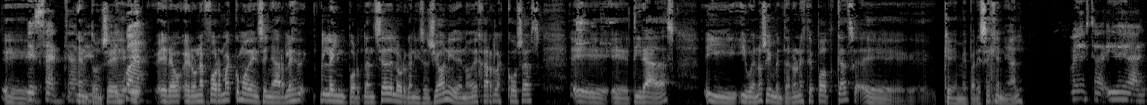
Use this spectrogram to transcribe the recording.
Eh, Exactamente. Entonces eh, era, era una forma como de enseñarles la importancia de la organización y de no dejar las cosas eh, tiradas. Y, bueno, se inventaron este podcast que me parece genial. Oye, está ideal,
